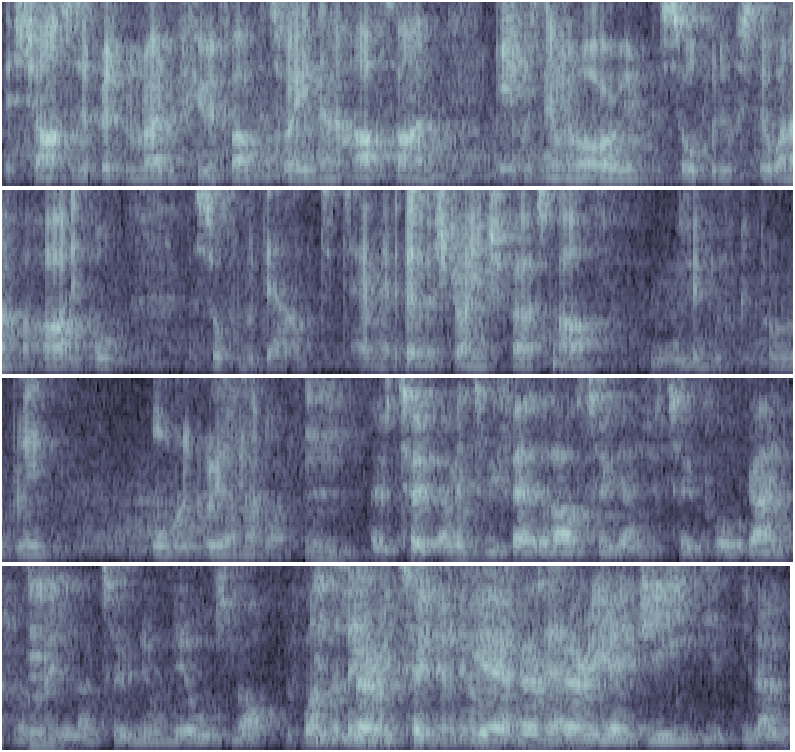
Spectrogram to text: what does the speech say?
His chances at Brisbane Road were few and far between, and at half time it was nil nil at Orient, but Salford was still one up at Hartlepool. But Salford were down to 10 men. A bit of a strange first half. I hmm. think we could probably all agree on that one. Mm. It was two. I mean, to be fair, the last two games were two poor games, weren't Mm. they? You know, two nil nils, not We've won the league very on 2-0 nil Yeah, games, very yeah. very edgy. You, you know,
